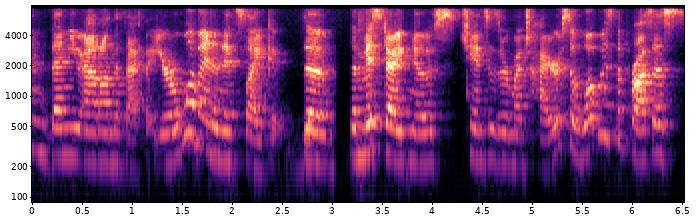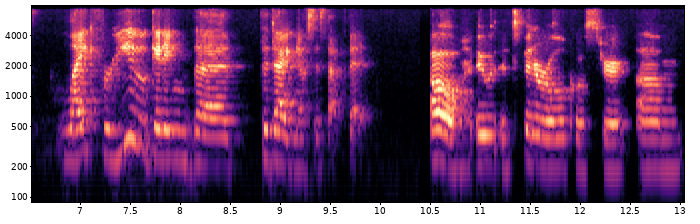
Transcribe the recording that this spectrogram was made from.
And then you add on the fact that you're a woman and it's like the the misdiagnosed chances are much higher. So what was the process like for you getting the the diagnosis that fit? Oh, it, it's been a roller coaster. Um,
